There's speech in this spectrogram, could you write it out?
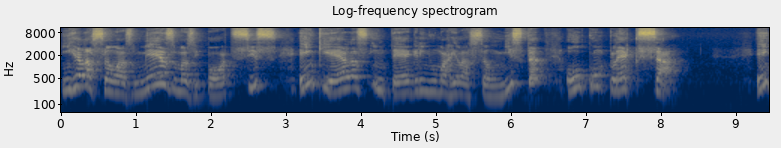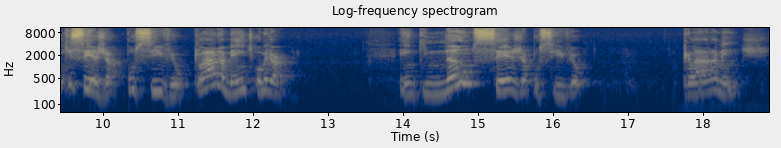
em relação às mesmas hipóteses em que elas integrem uma relação mista ou complexa, em que seja possível claramente, ou melhor, em que não seja possível claramente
